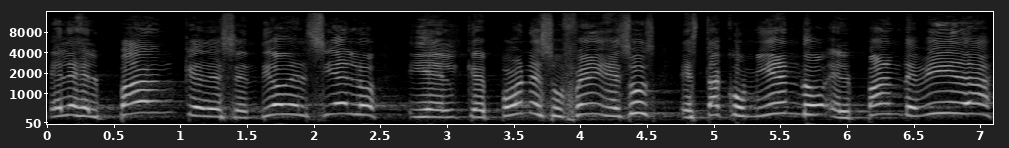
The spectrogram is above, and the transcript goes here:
Él es el pan que descendió del cielo y el que pone su fe en Jesús está comiendo el pan de vida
